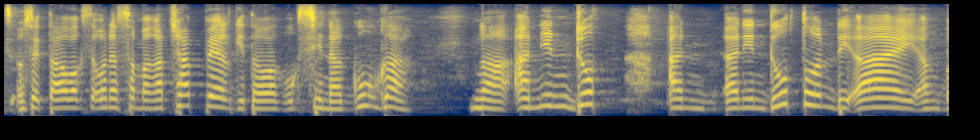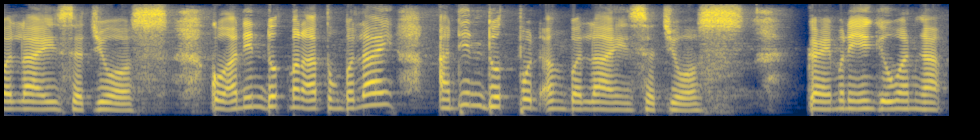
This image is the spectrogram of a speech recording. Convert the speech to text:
Sa tawag sa una sa mga chapel gitawag og sinaguga nga anindot an, aninduton di ay ang balay sa Dios kung anindot man atong balay anindot pod ang balay sa Dios Kay mo ni giwan nga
